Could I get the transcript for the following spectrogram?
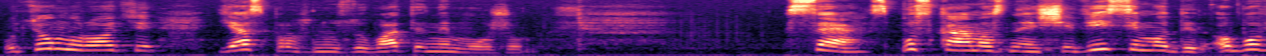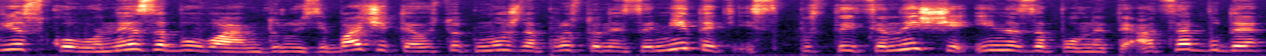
у цьому році, я спрогнозувати не можу. Все, спускаємось нижче. 8.1. Обов'язково не забуваємо, друзі. Бачите, ось тут можна просто не замітити і спуститися нижче і не заповнити. А це буде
